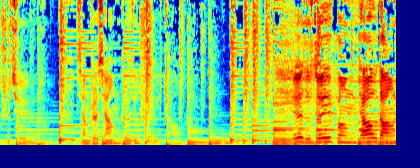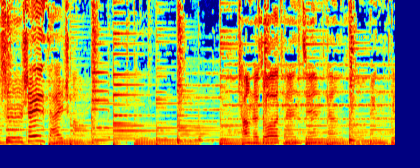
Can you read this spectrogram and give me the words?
失去了。想着想着就睡着了，叶子随风飘荡，是谁在唱？唱着昨天、今天和明天，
